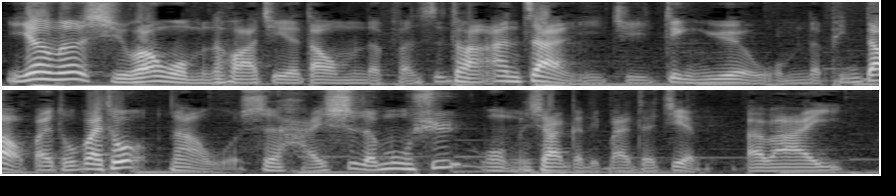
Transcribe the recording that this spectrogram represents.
一样呢，喜欢我们的话，记得到我们的粉丝团按赞以及订阅我们的频道，拜托拜托。那我是还是的木须，我们下个礼拜再见，拜拜。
